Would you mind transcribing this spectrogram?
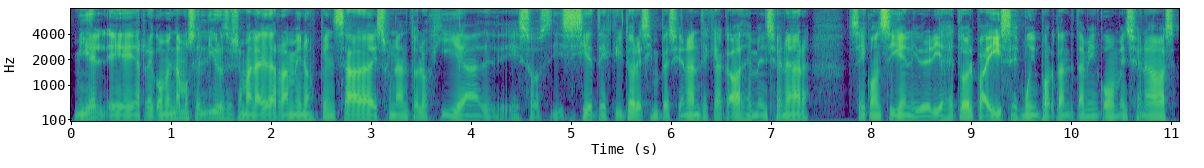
Miguel, eh, recomendamos el libro, se llama La Guerra Menos Pensada, es una antología de esos 17 escritores impresionantes que acabas de mencionar, se consigue en librerías de todo el país, es muy importante también, como mencionabas,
